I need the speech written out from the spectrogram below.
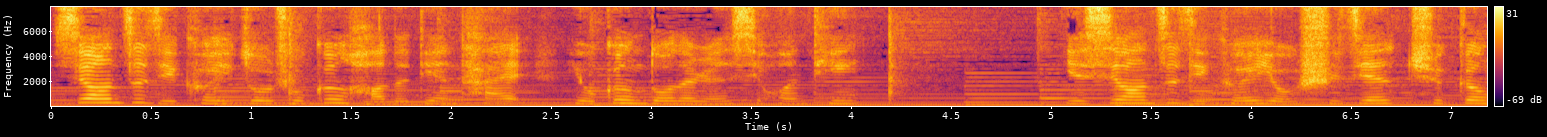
希望自己可以做出更好的电台，有更多的人喜欢听，也希望自己可以有时间去更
